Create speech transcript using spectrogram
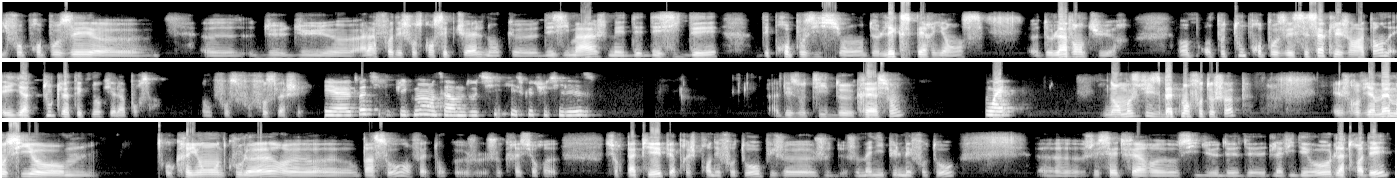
il faut proposer euh, euh, du, du, euh, à la fois des choses conceptuelles, donc des images, mais des, des, idées, des propositions, de l'expérience, de l'aventure. On, on, peut tout proposer. C'est ça que les gens attendent, et il y a toute la techno qui est là pour ça. Donc faut, faut, faut se lâcher. Et toi, typiquement en termes d'outils, qu'est-ce que tu utilises? Des outils de création? Ouais. Non, moi j'utilise bêtement Photoshop. Et je reviens même aussi au, au crayon de couleur, euh, au pinceau en fait. Donc euh, je, je, crée sur euh, sur papier, puis après je prends des photos, puis je, je, je manipule mes photos. Euh, J'essaie de faire aussi de, de, de, la vidéo, de la 3D,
